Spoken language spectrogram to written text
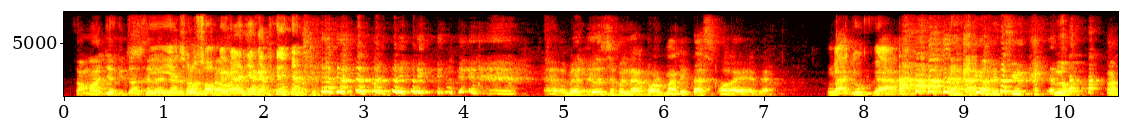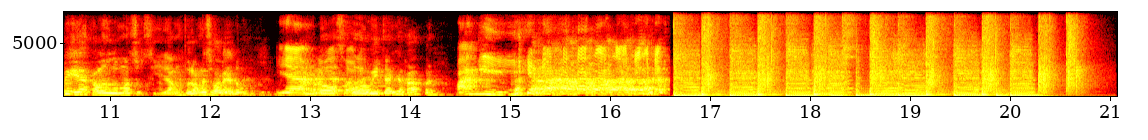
Sama aja gitu hasilnya. Iya, suruh sobek aja katanya. Eh, berarti lu sebenarnya formalitas sekolah ya ada Enggak juga. Loh, tapi ya kalau lu masuk siang, pulangnya sore dong. Iya, Bawa, pernah bawa sore. becanya kapan? Pagi.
